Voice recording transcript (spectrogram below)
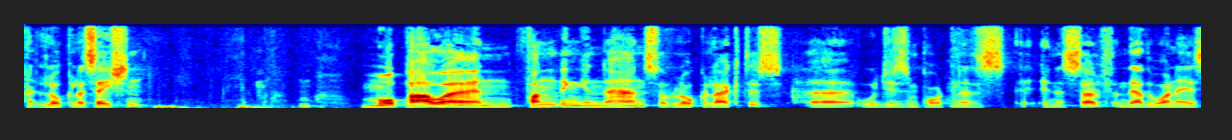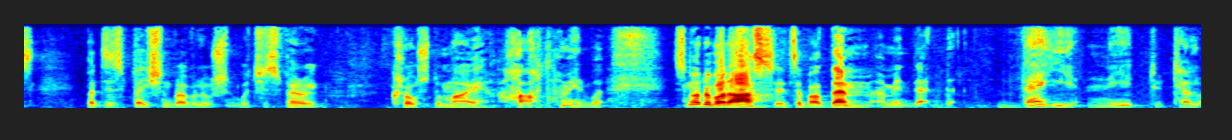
localization, more power and funding in the hands of local actors, uh, which is important as, in itself, and the other one is participation revolution, which is very close to my heart. I mean, it's not about us; it's about them. I mean, they need to tell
